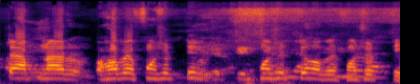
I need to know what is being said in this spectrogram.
এটা আপনার হবে পঁয়ষট্টি পঁয়ষট্টি হবে, পঁয়ষট্টি।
